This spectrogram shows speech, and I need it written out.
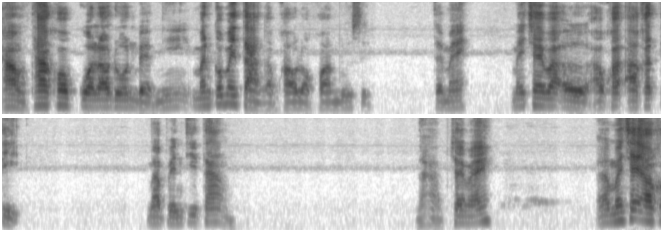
เอาถ้าครอบครัวเราโดนแบบนี้ มันก็ไม่ต่างกับเขาหรอกความรู้สึกใช่ไหมไม่ใช่ว่า เออ เอาคอาคติ มาเป็นที่ตั้งนะครับ ใช่ไหมเออไม่ใช่เอาค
